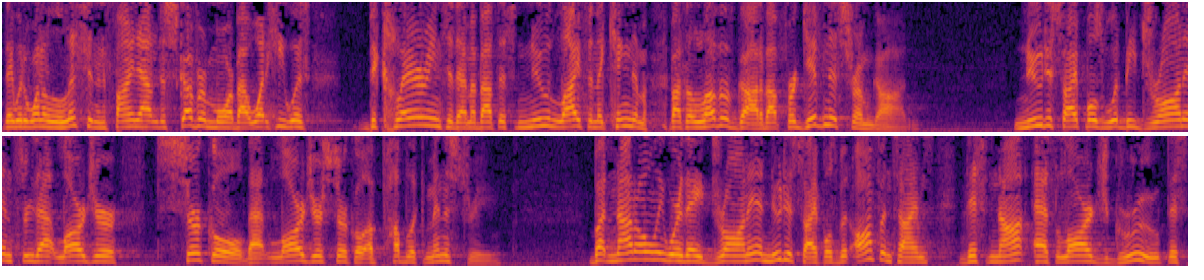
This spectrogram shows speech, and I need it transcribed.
They would want to listen and find out and discover more about what he was declaring to them about this new life in the kingdom, about the love of God, about forgiveness from God. New disciples would be drawn in through that larger circle, that larger circle of public ministry. But not only were they drawn in, new disciples, but oftentimes this not as large group, this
